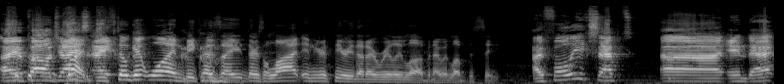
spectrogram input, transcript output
I apologize. but I, still get one because I, there's a lot in your theory that I really love and I would love to see. I fully accept. Uh, and that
